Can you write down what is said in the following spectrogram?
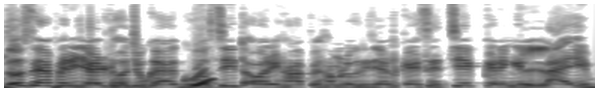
दोस्तों, यहाँ पे रिज़ल्ट हो चुका है घोषित और यहाँ पे हम लोग रिज़ल्ट कैसे चेक करेंगे? लाइव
